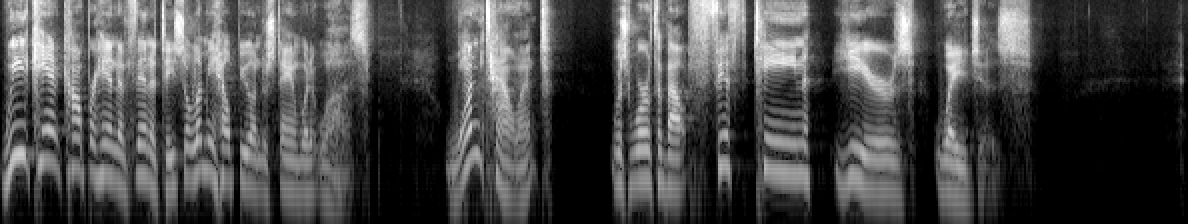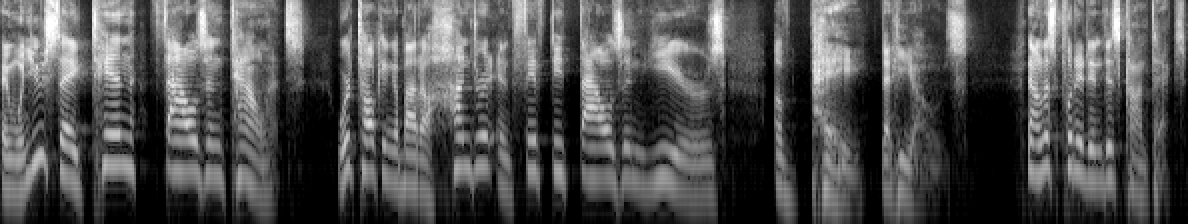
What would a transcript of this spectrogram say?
We can't comprehend infinity, so let me help you understand what it was. One talent was worth about 15 years' wages. And when you say 10,000 talents, we're talking about 150,000 years of pay that he owes. Now, let's put it in this context.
